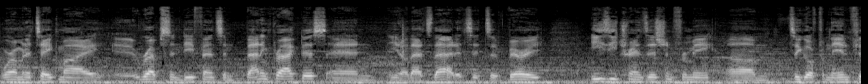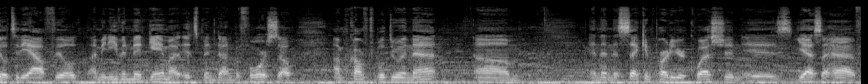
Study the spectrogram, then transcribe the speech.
where I'm going to take my uh, reps in defense and batting practice, and you know that's that. It's it's a very easy transition for me um, to go from the infield to the outfield. I mean, even mid game, it's been done before, so I'm comfortable doing that. Um, and then the second part of your question is yes, I have.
